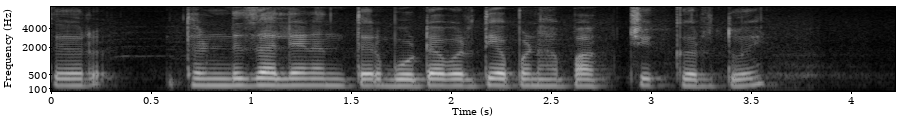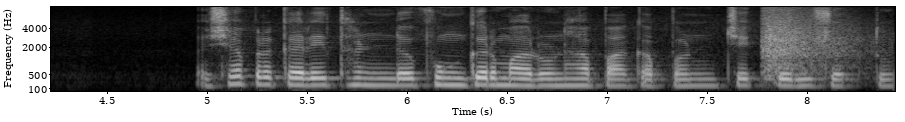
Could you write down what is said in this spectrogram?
तर थंड झाल्यानंतर बोटावरती आपण हा पाक चेक करतो आहे अशा प्रकारे थंड फुंकर मारून हा पाक आपण चेक करू शकतो.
